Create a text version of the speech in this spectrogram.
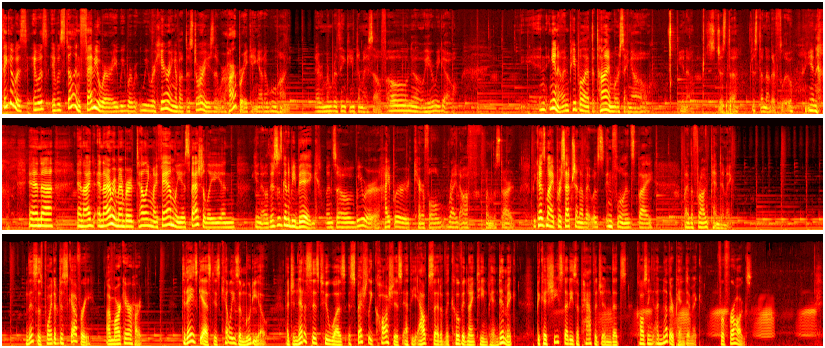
think it was it was it was still in February. We were we were hearing about the stories that were heartbreaking out of Wuhan. I remember thinking to myself, "Oh no, here we go." And you know, and people at the time were saying, "Oh, you know, it's just a just another flu," you know, and uh, and I and I remember telling my family, especially, and you know, this is going to be big. And so we were hyper careful right off from the start because my perception of it was influenced by by the frog pandemic. This is Point of Discovery. I'm Marc Airhart. Today's guest is Kelly Zamudio, a geneticist who was especially cautious at the outset of the COVID 19 pandemic because she studies a pathogen that's causing another pandemic for frogs.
